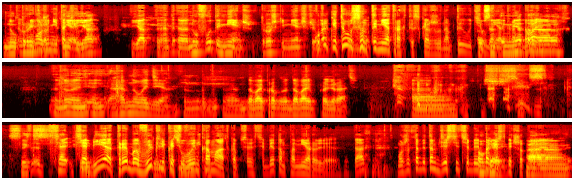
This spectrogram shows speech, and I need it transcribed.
ну прыклад, не такі... я я э, ну футы менш трошки менш чым, колькі ты ў сантыметрах ты скажы нам? Ты у сантыметрах ну, no idea. давай давай правяраць цябе трэба выклікаць у военкамат каб цябе там памерылі так можа табе там 10 цябе повесткай чакае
